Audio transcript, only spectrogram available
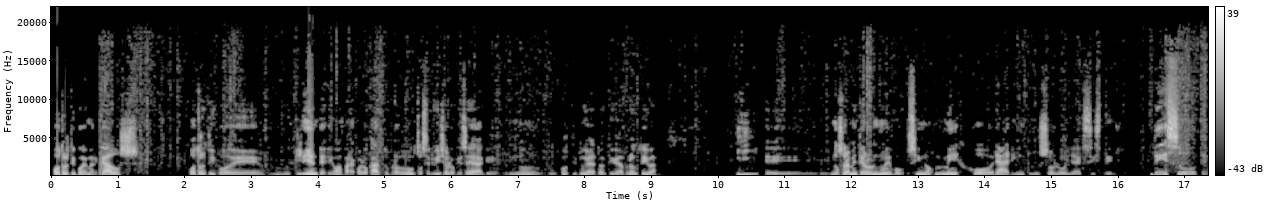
otro tipo de mercados, otro tipo de clientes, digamos, para colocar tu producto, servicio, lo que sea que no constituya tu actividad productiva. Y eh, no solamente lo nuevo, sino mejorar incluso lo ya existente. De eso te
